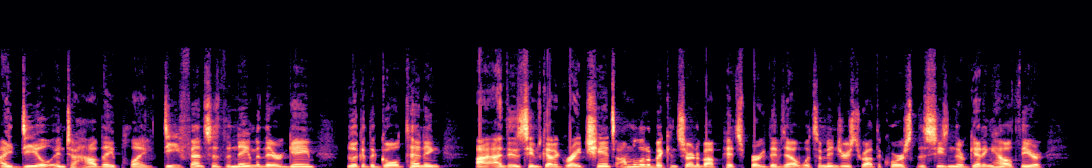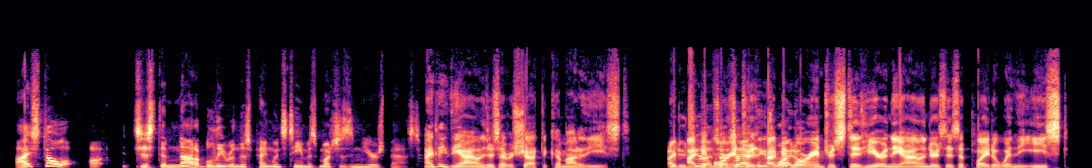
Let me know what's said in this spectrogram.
ideal into how they play. Defense is the name of their game. You look at the goaltending. I, I think this team's got a great chance. I'm a little bit concerned about Pittsburgh. They've dealt with some injuries throughout the course of the season. They're getting healthier. I still uh, just am not a believer in this Penguins team as much as in years past. I think the Islanders have a shot to come out of the East. I do too. I'd be That's more, inter- I'd be more open. interested here in the Islanders as a play to win the East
